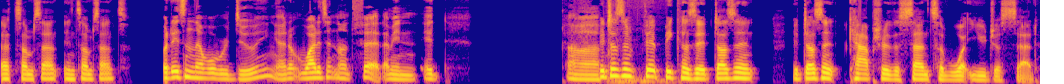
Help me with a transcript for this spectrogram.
at some sense in some sense. But isn't that what we're doing? I don't. Why does it not fit? I mean, it. Uh, It doesn't fit because it doesn't it doesn't capture the sense of what you just said,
